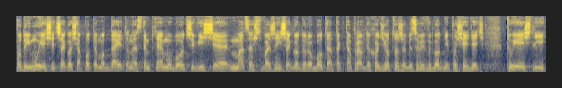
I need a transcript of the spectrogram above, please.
podejmuje się czegoś, a potem oddaje to następnemu, bo oczywiście ma coś ważniejszego do roboty, a tak naprawdę chodzi o to, żeby sobie wygodnie posiedzieć. Tu jeśli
